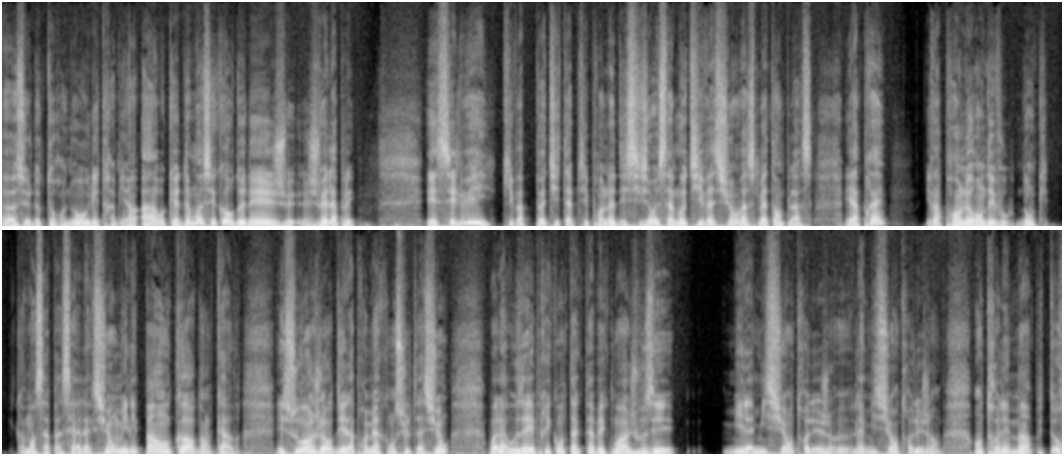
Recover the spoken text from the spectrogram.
Euh, c'est le docteur Renaud, il est très bien. Ah ok, donne-moi ses coordonnées, je, vais l'appeler. Et c'est lui qui va petit à petit prendre la décision et sa motivation va se mettre en place. Et après, il va prendre le rendez-vous. Donc, il commence à passer à l'action, mais il n'est pas encore dans le cadre. Et souvent, je leur dis la première consultation, voilà, vous avez pris contact avec moi, je vous ai mis la mission entre les jambes, la mission entre les jambes, entre les mains plutôt.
